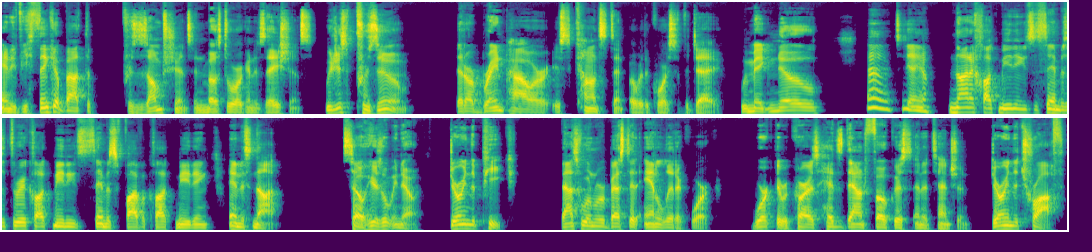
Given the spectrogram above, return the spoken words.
And if you think about the presumptions in most organizations, we just presume that our brain power is constant over the course of a day. We make no eh, you know, nine o'clock meeting is the same as a three o'clock meeting, it's the same as a five o'clock meeting, and it's not. So here's what we know. During the peak, that's when we're best at analytic work, work that requires heads down focus and attention. During the trough,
